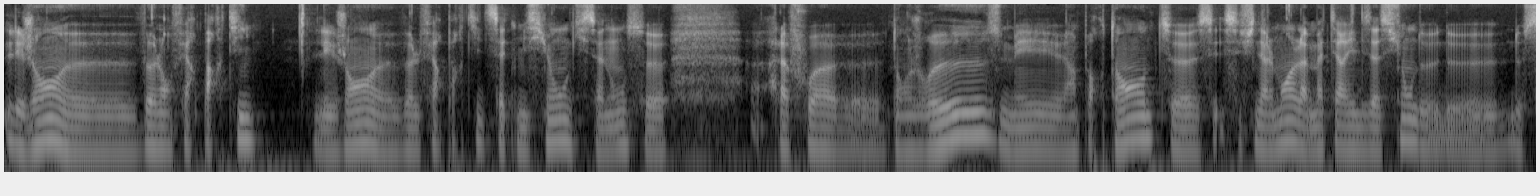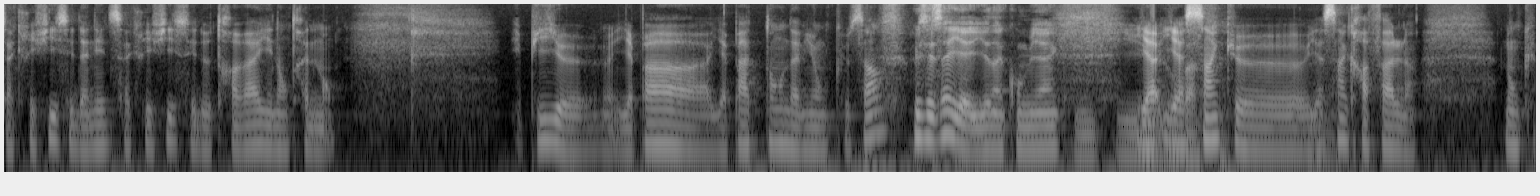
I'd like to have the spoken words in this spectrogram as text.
les gens veulent en faire partie. Les gens veulent faire partie de cette mission qui s'annonce à la fois euh, dangereuse, mais importante. Euh, c'est finalement la matérialisation de, sacrifices et d'années de sacrifices et de travail et d'entraînement. Et puis, euh, il n'y a, pas, a pas tant d'avions que ça. Oui, c'est ça, il y, en a combien qui... Il y, a, cinq, y a cinq rafales. Donc,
